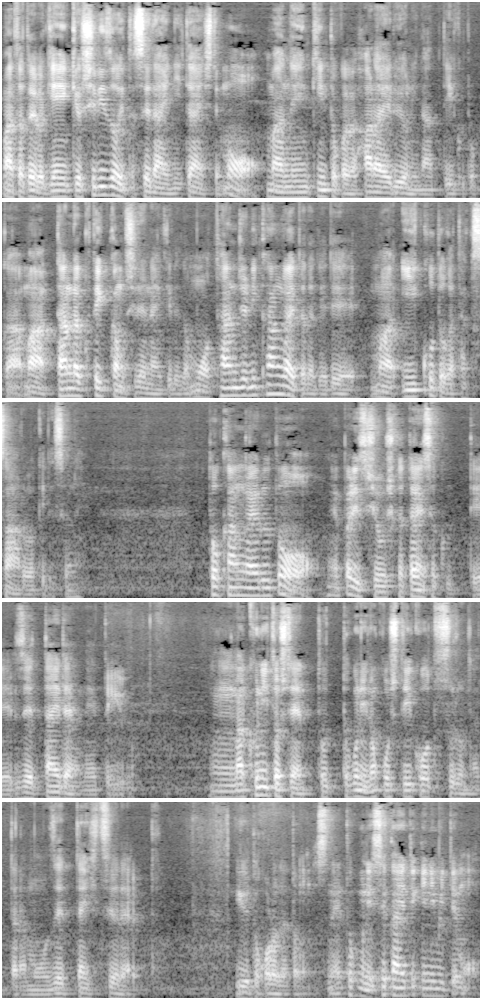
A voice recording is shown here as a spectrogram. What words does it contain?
まあ、例えば現役を退いた世代に対しても、まあ、年金とかが払えるようになっていくとか、まあ、短絡的かもしれないけれども単純に考えただけで、まあ、いいことがたくさんあるわけですよね。と考えるとやっぱり少子化対策って絶対だよねという、うんまあ、国としてと特に残していこうとするんだったらもう絶対必要だよというところだと思うんですね。特に世界的に見ても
